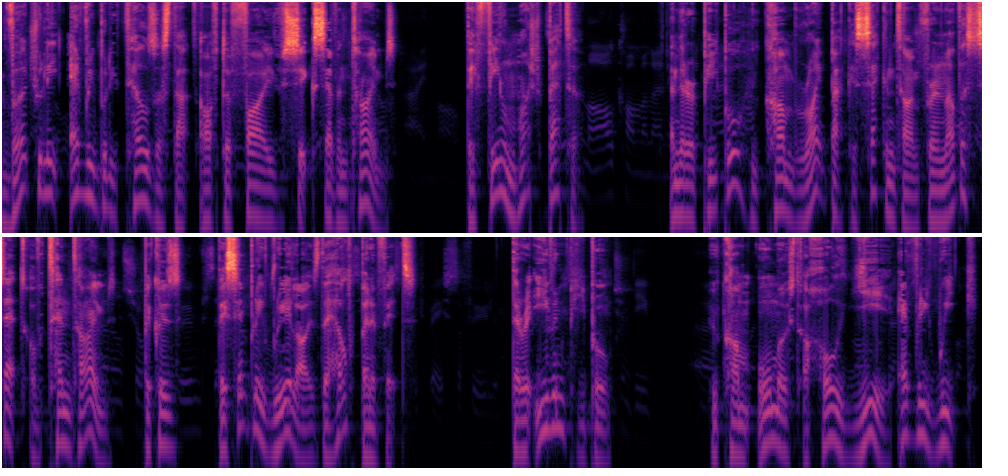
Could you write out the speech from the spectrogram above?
Virtually everybody tells us that after 5, 6, 7 times. They feel much better. And there are people who come right back a second time for another set of 10 times because they simply realize the health benefits. There are even people who come almost a whole year every week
